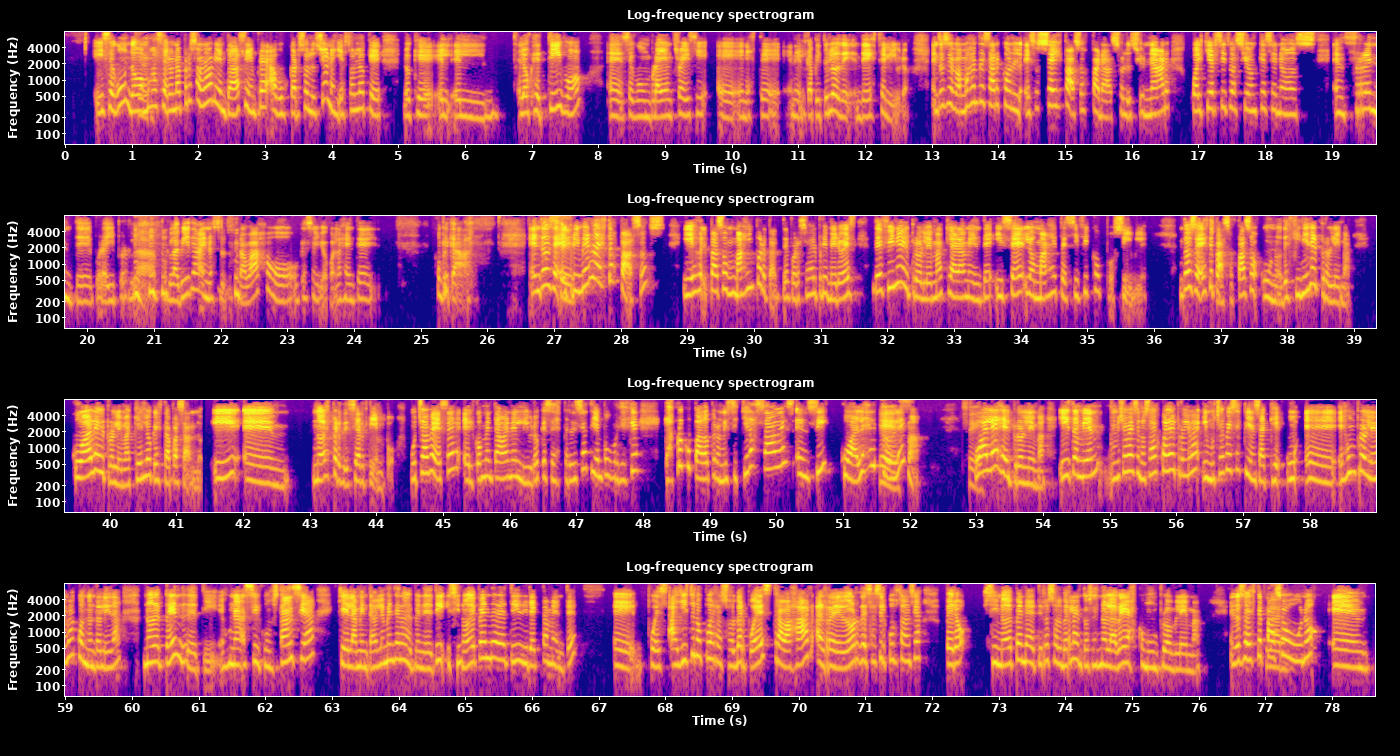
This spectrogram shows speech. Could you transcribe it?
Y segundo, vamos a ser una persona orientada siempre a buscar soluciones. Y eso es lo que, lo que el, el, el objetivo eh, según Brian Tracy eh, en, este, en el capítulo de, este libro. Entonces vamos a empezar con esos seis pasos para solucionar cualquier situación que se nos enfrente por ahí, por la, por la vida, en nuestro trabajo o, qué sé yo, con la gente complicada. Entonces, el primero de estos pasos, y es el paso más importante, por eso es el primero, es define el problema claramente y sé lo más específico posible. Entonces, este paso, paso uno, definir el problema. ¿Cuál es el problema? ¿Qué es lo que está pasando? Y em, no desperdiciar tiempo. Muchas veces él comentaba en el libro que se desperdicia tiempo porque es que estás preocupado, pero ni siquiera sabes en sí cuál es el problema. ¿Cuál es el problema? Y también muchas veces no sabes cuál es el problema y muchas veces piensa que eh, es un problema cuando en realidad no depende de ti. Es una circunstancia que lamentablemente no depende de ti. Y si no depende de ti directamente, eh, pues allí tú no puedes resolver. Puedes trabajar alrededor de esa circunstancia, pero si no depende de ti resolverla, entonces no la veas como un problema. Entonces, este paso uno... Eh,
